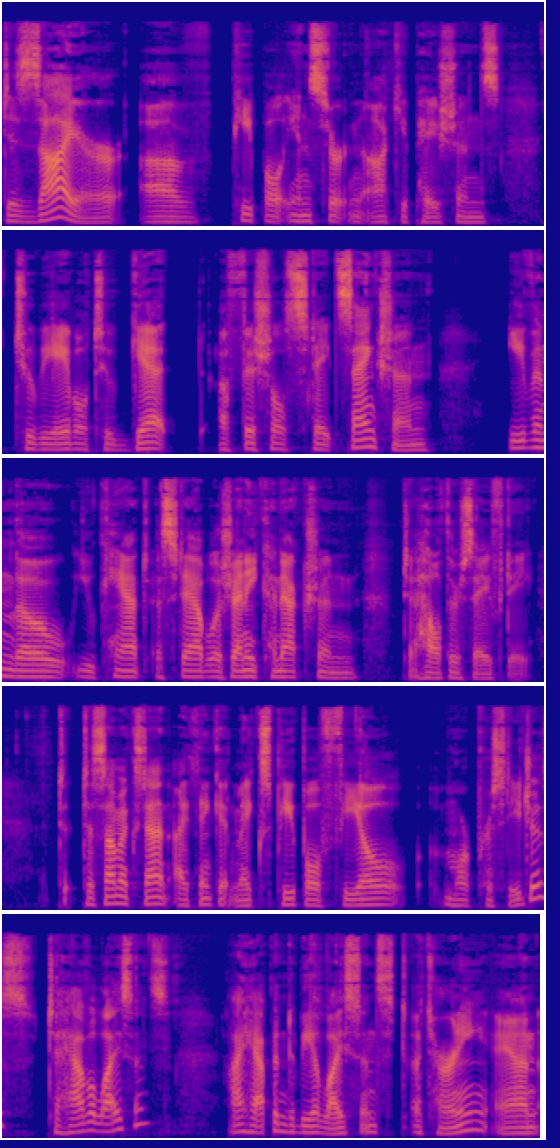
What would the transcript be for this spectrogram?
desire of people in certain occupations to be able to get official state sanction, even though you can't establish any connection to health or safety. T- to some extent, I think it makes people feel more prestigious to have a license. I happen to be a licensed attorney, and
